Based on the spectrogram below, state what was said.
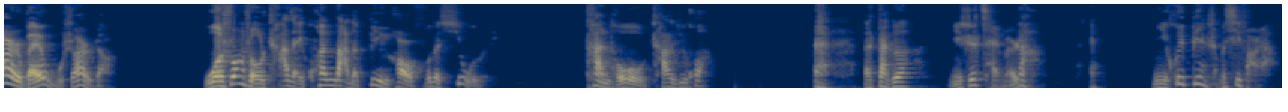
二百五十二章。我双手插在宽大的病号服的袖子里，探头插了句话：“哎，大哥，你是彩门的？哎，你会变什么戏法啊？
